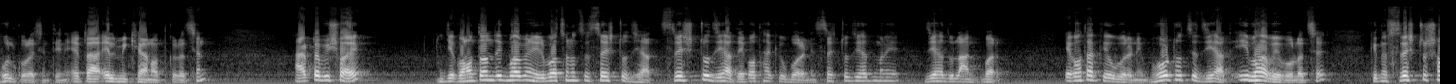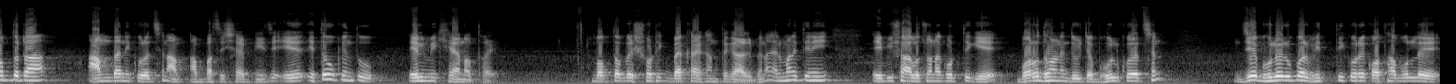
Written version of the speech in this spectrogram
ভুল করেছেন তিনি, এটা এলমি খেয়ানত করেছেন। আরেকটা বিষয়, যে গণতান্ত্রিকভাবে নির্বাচন হচ্ছে শ্রেষ্ঠ জিহাদ। শ্রেষ্ঠ জিহাদ কথা কেউ বলেনি। শ্রেষ্ঠ জিহাদ মানে জিহাদুল আকবর, এ কথা কেউ বলেনি। ভোট হচ্ছে জিহাদ, এইভাবে বলেছে। কিন্তু শ্রেষ্ঠ শব্দটা আমদানি করেছেন আব- আব্বাসী সাহেব নিজে এতেও কিন্তু এলমি খেয়ানত হয়। বক্তব্যের সঠিক ব্যাখ্যা এখান থেকে আসবে না। এর মানে তিনি এই বিষয়ে আলোচনা করতে গিয়ে বড় ধরনের দুইটা ভুল করেছেন। যে ভুলের উপর ভিত্তি করে কথা বললে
